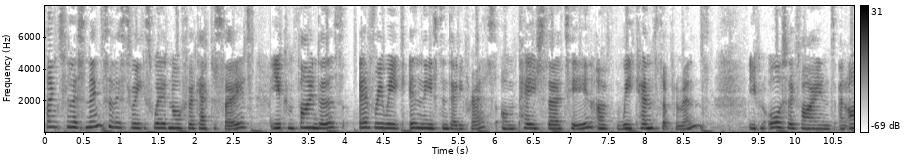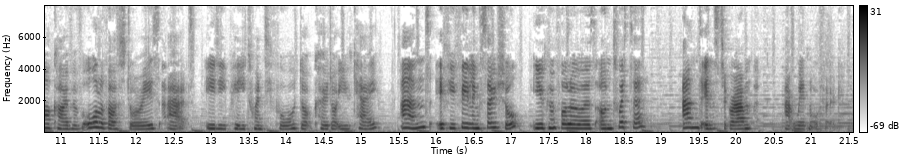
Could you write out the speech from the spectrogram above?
Thanks for listening to this week's Weird Norfolk episode. You can find us every week in the Eastern Daily Press on page 13 of the weekend supplement. You can also find an archive of all of our stories at edp24.co.uk. And if you're feeling social, you can follow us on Twitter and Instagram at Weird Norfolk.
